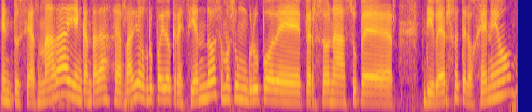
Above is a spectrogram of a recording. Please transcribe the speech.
En, entusiasmada y encantada de hacer radio. El grupo ha ido creciendo. Somos un grupo de personas súper diverso, heterogéneo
